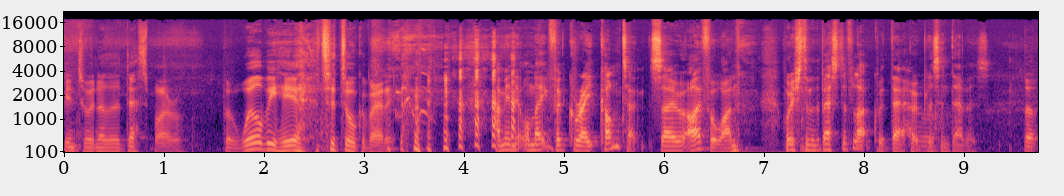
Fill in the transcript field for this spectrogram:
into another death spiral. But we'll be here to talk about it. I mean, it will make for great content. So I, for one, wish them the best of luck with their hopeless endeavours. the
